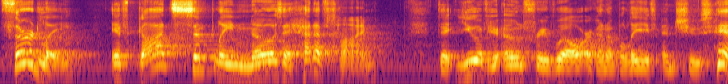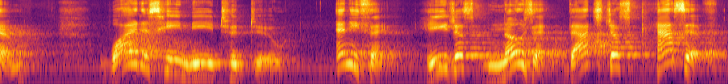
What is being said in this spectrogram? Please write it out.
Thirdly, if God simply knows ahead of time that you of your own free will are going to believe and choose Him, why does he need to do anything? He just knows it. That's just passive.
